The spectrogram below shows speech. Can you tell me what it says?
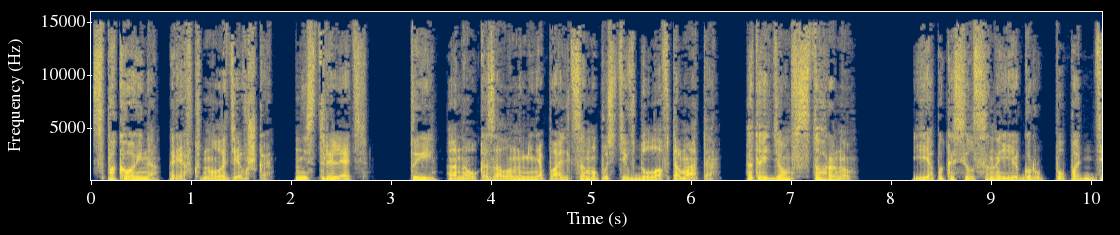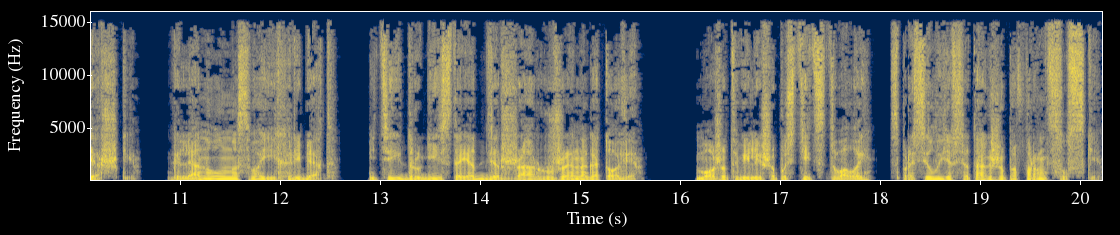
«Спокойно!» — рявкнула девушка. «Не стрелять! Ты!» — она указала на меня пальцем, опустив дуло автомата. «Отойдем в сторону!» Я покосился на ее группу поддержки. Глянул на своих ребят. И те, и другие стоят, держа оружие наготове. «Может, велишь опустить стволы?» — спросил я все так же по-французски.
